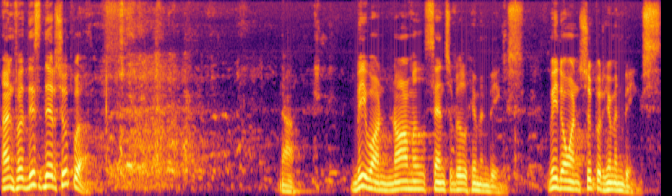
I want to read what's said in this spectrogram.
And for this, they're super. now, we want normal, sensible human beings. We don't want superhuman beings.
